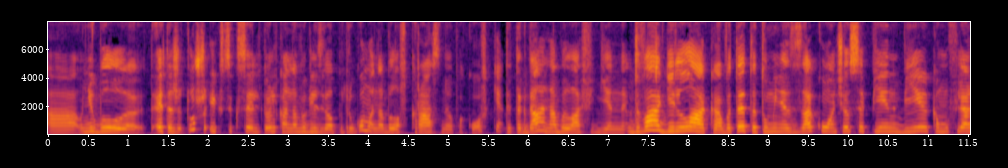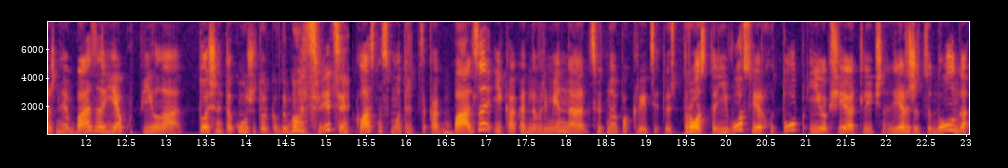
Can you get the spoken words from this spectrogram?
Uh, у них был эта же тушь XXL, только она выглядела по-другому, она была в красной упаковке, и тогда она была офигенной. Два гель-лака, вот этот у меня закончился, PNB, камуфляжная база, я купила точно такую же, только в другом цвете. Классно смотрится как база и как одновременно цветное покрытие. То есть просто его сверху топ и вообще отлично. Держится долго,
